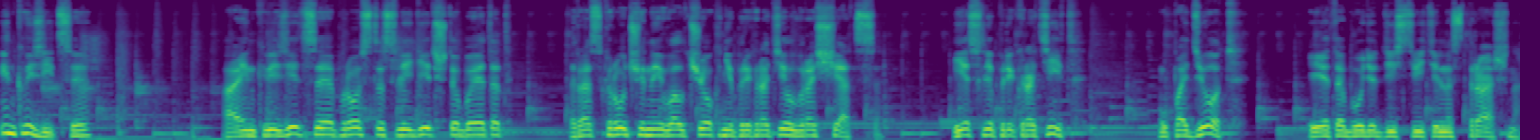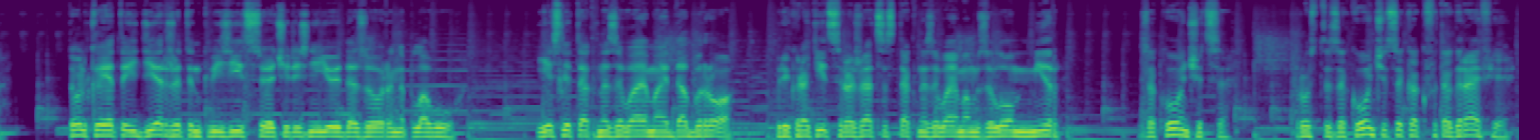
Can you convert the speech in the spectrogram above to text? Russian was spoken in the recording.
Инквизиция – а Инквизиция просто следит, чтобы этот раскрученный волчок не прекратил вращаться. Если прекратит, упадет, и это будет действительно страшно. Только это и держит Инквизицию, а через нее и дозоры на плаву. Если так называемое «добро» прекратит сражаться с так называемым «злом», мир закончится. Просто закончится, как фотография.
